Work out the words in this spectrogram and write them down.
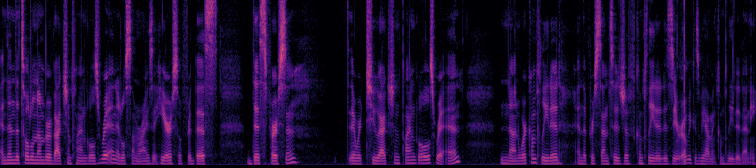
And then the total number of action plan goals written, it'll summarize it here. So for this, this person, there were two action plan goals written. None were completed, and the percentage of completed is zero because we haven't completed any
